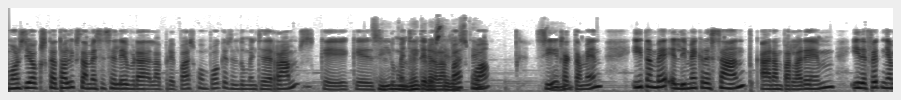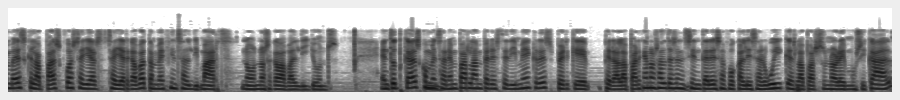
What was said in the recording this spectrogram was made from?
molts llocs catòlics també se celebra la prepasqua un poc, que és el diumenge de Rams, que, que és Sí, el diumenge anterior a la Pasqua. Sí, Sí. exactament. I també el dimecres sant, ara en parlarem, i de fet n'hi ha vegades que la Pasqua s'allar- s'allargava també fins al dimarts, no, no s'acabava el dilluns. En tot cas, començarem parlant per este dimecres perquè per a la part que a nosaltres ens interessa focalitzar avui, que és la part sonora i musical,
